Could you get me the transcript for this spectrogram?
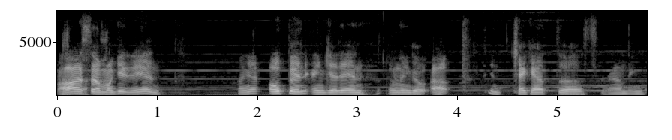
Awesome! I'll get in. I'm gonna open and get in. I'm gonna go up and check out the surroundings.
